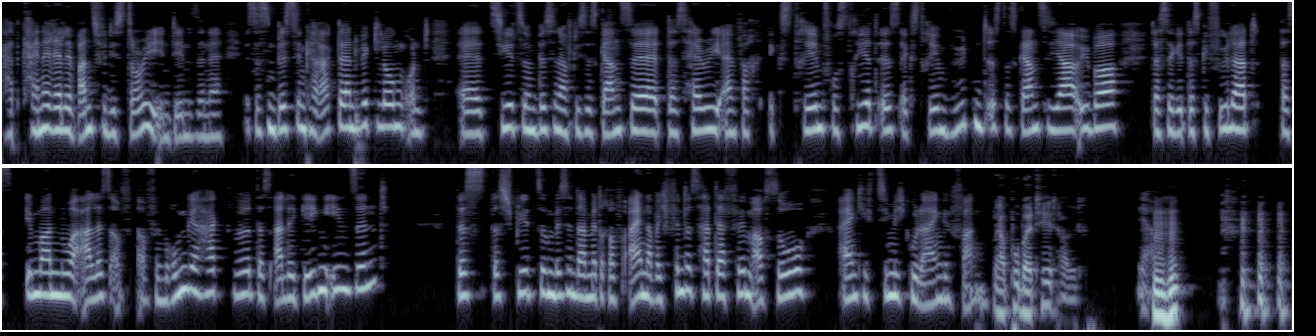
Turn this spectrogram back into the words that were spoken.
hat keine Relevanz für die Story in dem Sinne. Es ist ein bisschen Charakterentwicklung und äh, zielt so ein bisschen auf dieses Ganze, dass Harry einfach extrem frustriert ist, extrem wütend ist das ganze Jahr über, dass er das Gefühl hat, dass immer nur alles auf, auf ihm rumgehackt wird, dass alle gegen ihn sind. Das, das spielt so ein bisschen damit drauf ein, aber ich finde, das hat der Film auch so eigentlich ziemlich gut eingefangen. Ja, Pubertät halt. Ja. Mhm.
